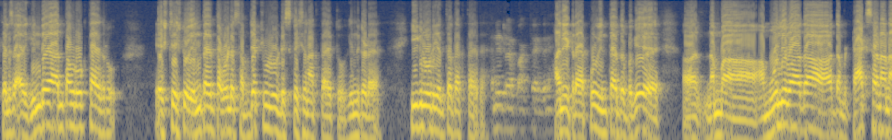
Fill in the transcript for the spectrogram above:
ಕೆಲಸ ಹಿಂದೆ ಅಂತವ್ರು ಹೋಗ್ತಾ ಇದ್ರು. ಎಷ್ಟೆಷ್ಟು ಎಂತ ಎಂತ ಒಳ್ಳೆ ಸಬ್ಜೆಕ್ಟ್ಗಳು ಡಿಸ್ಕಷನ್ ಆಗ್ತಾ ಇತ್ತು ಹಿಂದ್ಗಡೆ. ಈಗ ನೋಡಿ ಎಂಥದ್ದಾಗ್ತಾ ಇದೆ. ಹನಿ ಟ್ರ್ಯಾಪ್ ಆಗ್ತಾ ಇದೆ. ಹನಿ ಟ್ರ್ಯಾಪು ಇಂಥದ್ರ ಬಗ್ಗೆ ನಮ್ಮ ಅಮೂಲ್ಯವಾದ ನಮ್ಮ ಟ್ಯಾಕ್ಸ್ ಹಣನ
